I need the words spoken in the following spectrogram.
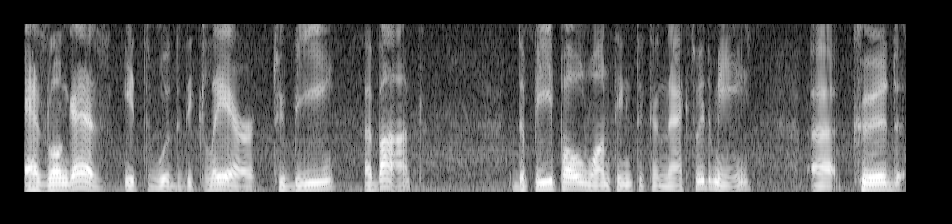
As long as it would declare to be a bot the people wanting to connect with me uh, could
